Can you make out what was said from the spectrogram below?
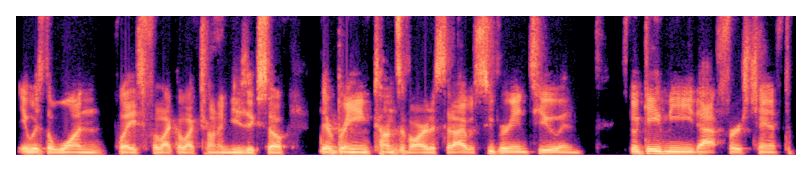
it was the one place for like electronic music. So they're bringing tons of artists that I was super into. And so it gave me that first chance to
